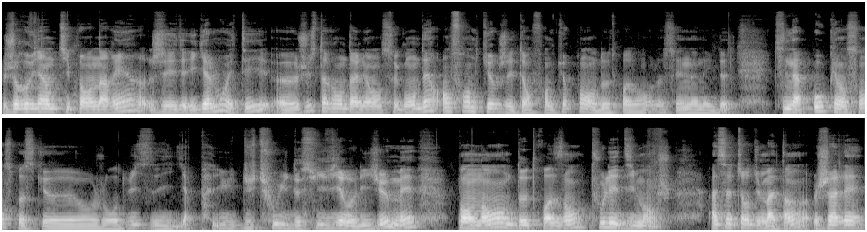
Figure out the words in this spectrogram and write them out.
Je reviens un petit peu en arrière. J'ai également été, euh, juste avant d'aller en secondaire, enfant de cœur. J'ai été enfant de cœur pendant deux trois ans. Là, c'est une anecdote qui n'a aucun sens parce que aujourd'hui, il n'y a pas eu du tout eu de suivi religieux. Mais pendant deux trois ans, tous les dimanches, à 7 heures du matin, j'allais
